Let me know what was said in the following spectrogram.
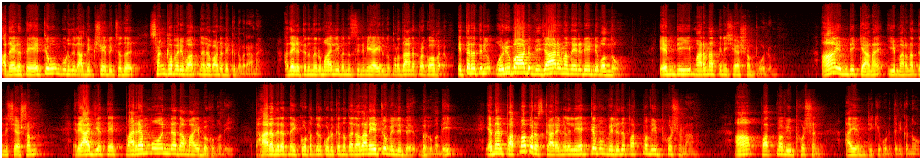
അദ്ദേഹത്തെ ഏറ്റവും കൂടുതൽ അധിക്ഷേപിച്ചത് സംഘപരിവാർ നിലപാടെടുക്കുന്നവരാണ്. അദ്ദേഹത്തിന് നിർമാല്യം എന്ന സിനിമയായിരുന്നു പ്രധാന പ്രകോപനം. ഇത്തരത്തിൽ ഒരുപാട് വിചാരണ നേരിടേണ്ടി വന്നു. എം ഡി മരണത്തിന് ശേഷം പോലും. ആ എം ഡിക്കാണ് ഈ മരണത്തിന് ശേഷം രാജ്യത്തെ പരമോന്നതമായ ബഹുമതി. ഭാരതരത്ന ഇക്കൂട്ടത്തിൽ കൊടുക്കുന്നതല്ല അതാണ് ഏറ്റവും വലിയ ബഹു- ബഹുമതി. എന്നാൽ പത്മ പുരസ്കാരങ്ങളിൽ ഏറ്റവും വലുത് പത്മവിഭൂഷണാണ് ആ പത്മവിഭൂഷൺ ആ എം ഡിക്ക് കൊടുത്തിരിക്കുന്നു.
